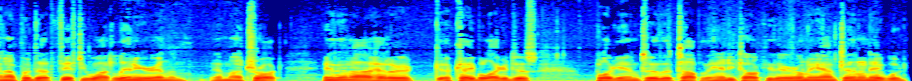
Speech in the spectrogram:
and I put that 50 watt linear in the in my truck, and then I had a, a cable I could just plug into the top of the handy talkie there on the antenna, and it would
